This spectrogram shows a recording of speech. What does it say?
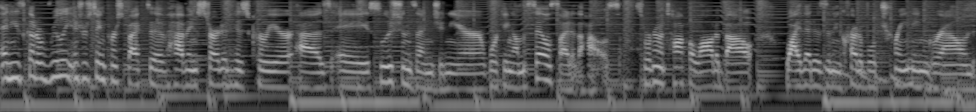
And he's got a really interesting perspective, having started his career as a solutions engineer working on the sales side of the house. So, we're going to talk a lot about why that is an incredible training ground,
